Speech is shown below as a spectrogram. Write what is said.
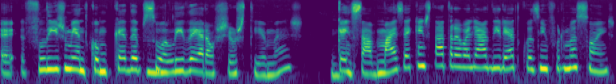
Eh, felizmente, como cada pessoa uhum. lidera os seus temas, Sim. Quem sabe mais é quem está a trabalhar direto com as informações.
